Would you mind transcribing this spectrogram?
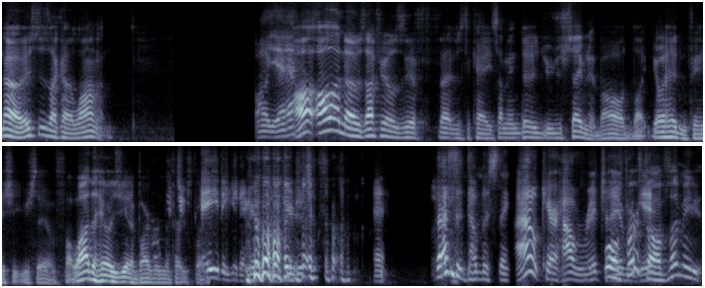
No, this is like a lineman. Oh yeah. All, all I know is I feel as if that was the case. I mean, dude, you're just shaving it bald. Like, go ahead and finish it yourself. Why the hell did you get a barber in the first place? pay to get a haircut? Just- that's the dumbest thing. I don't care how rich I well, first get. off, let me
